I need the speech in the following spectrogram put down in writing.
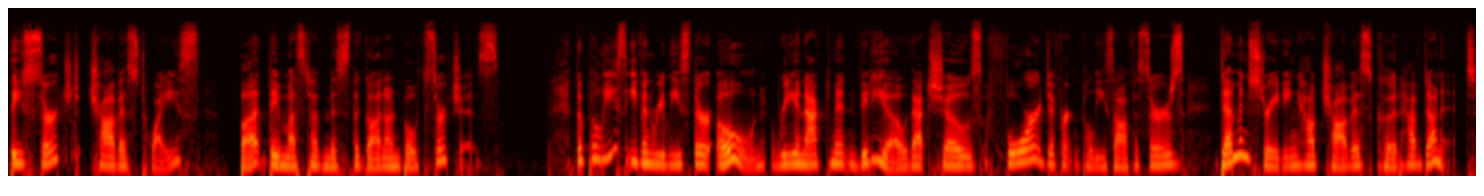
They searched Chavis twice, but they must have missed the gun on both searches. The police even released their own reenactment video that shows four different police officers demonstrating how Chavis could have done it.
